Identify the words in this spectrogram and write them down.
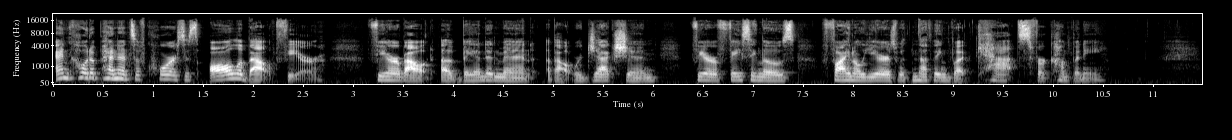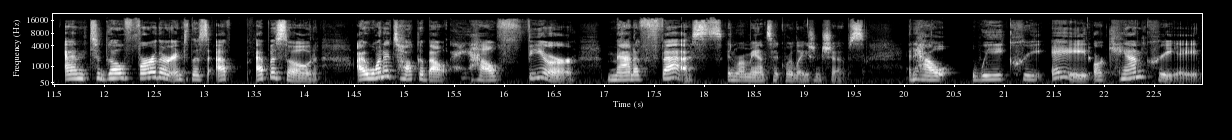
And codependence, of course, is all about fear fear about abandonment, about rejection, fear of facing those final years with nothing but cats for company. And to go further into this ep- episode, I want to talk about how fear manifests in romantic relationships and how we create or can create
